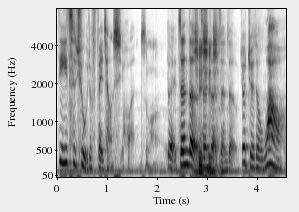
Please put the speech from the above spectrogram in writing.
第一次去我就非常喜欢，是吗？对，真的真的真的就觉得哇，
